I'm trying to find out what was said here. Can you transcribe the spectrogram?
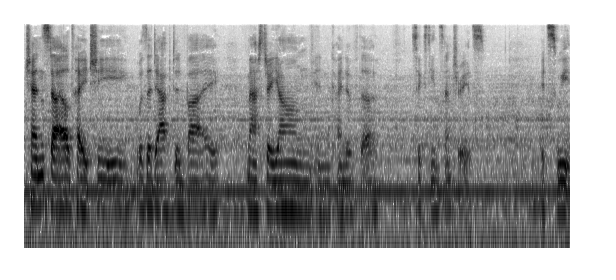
Chen style Tai Chi was adapted by Master Yang in kind of the 16th century. It's it's sweet,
